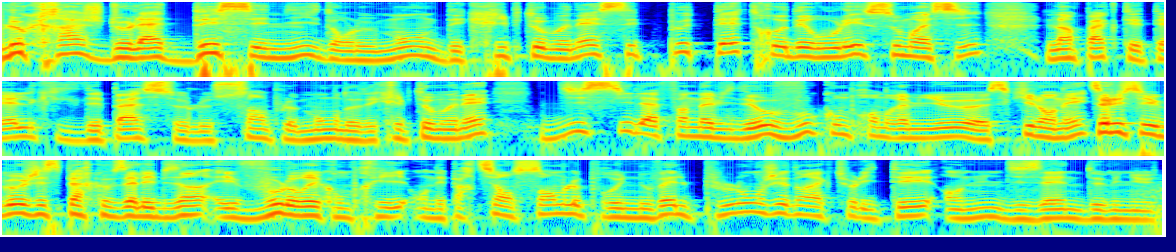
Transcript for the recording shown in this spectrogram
Le crash de la décennie dans le monde des crypto-monnaies s'est peut-être déroulé ce mois-ci. L'impact est tel qu'il dépasse le simple monde des crypto-monnaies. D'ici la fin de la vidéo, vous comprendrez mieux euh, ce qu'il en est. Salut, c'est Hugo, j'espère que vous allez bien et vous l'aurez compris, on est parti ensemble pour une nouvelle plongée dans l'actualité en une dizaine de minutes.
